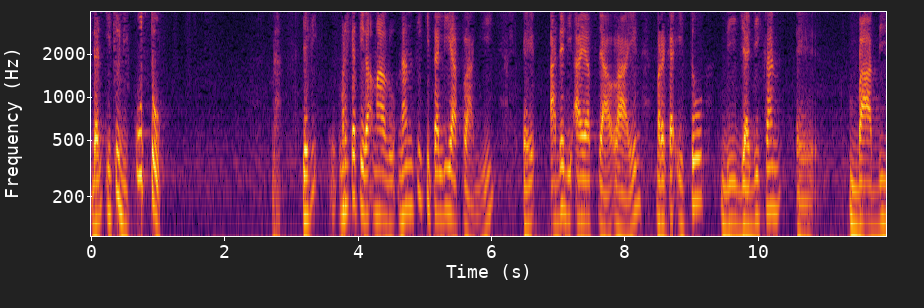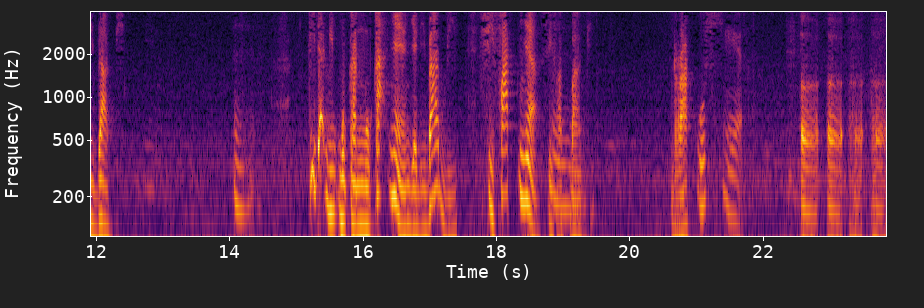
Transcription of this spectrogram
dan itu dikutuk nah jadi mereka tidak malu nanti kita lihat lagi eh, ada di ayat yang lain mereka itu dijadikan eh, babi-babi. Tidak di, bukan mukanya yang jadi babi, sifatnya sifat babi. Rakus. Iya. eh, eh, eh, eh,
